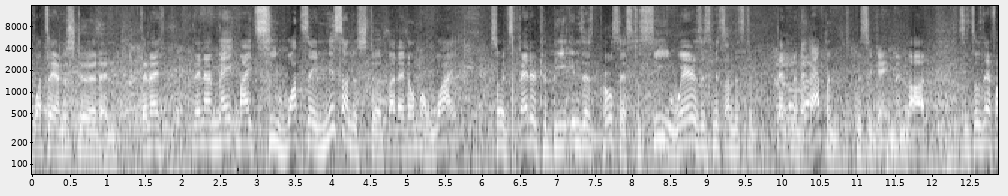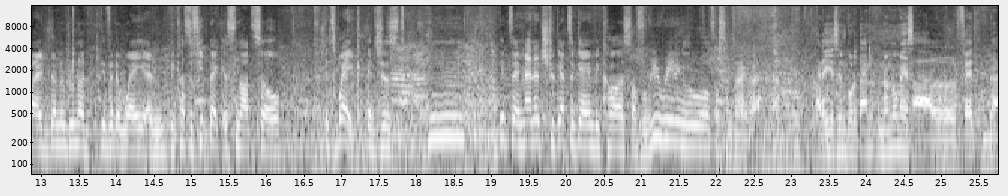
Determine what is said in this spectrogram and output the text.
what they understood and then I then I may, might see what they misunderstood, but I don't know why. So it's better to be in this process to see where this misunderstanding happened with the game and not. So, so therefore, I do do not give it away, and because the feedback is not so it's vague. It's just, hmm, did they manage to get the game because of rereading the rules or something like that? Ell és important no només el fet de,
